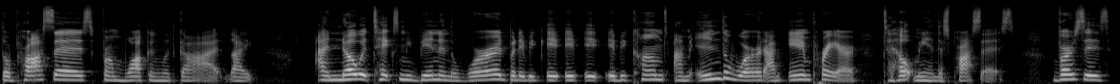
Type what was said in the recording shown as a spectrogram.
the process from walking with God. Like I know it takes me being in the word, but it, it, it, it becomes I'm in the word, I'm in prayer to help me in this process versus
